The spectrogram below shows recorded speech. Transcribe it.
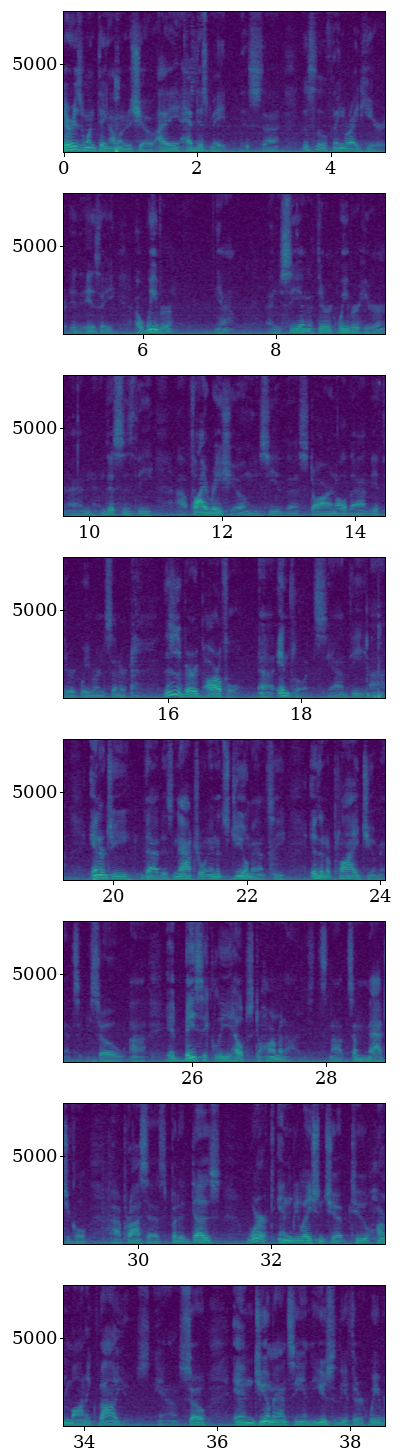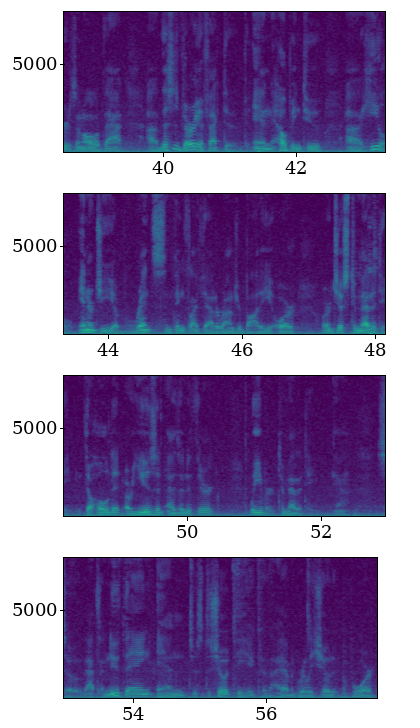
there is one thing I wanted to show. I had this made. This uh, this little thing right here. It is a a weaver, yeah, and you see an etheric weaver here, and this is the uh, phi ratio. You see the star and all that, the etheric weaver in the center. This is a very powerful uh, influence. Yeah, the uh, energy that is natural in its geomancy is an applied geomancy. So uh, it basically helps to harmonize. It's not some magical uh, process, but it does work in relationship to harmonic values. Yeah. So in geomancy and the use of the etheric weavers and all of that, uh, this is very effective in helping to uh, heal energy of rents and things like that around your body, or or just to meditate, to hold it or use it as an etheric weaver to meditate. Yeah. So that's a new thing, and just to show it to you because I haven't really showed it before.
